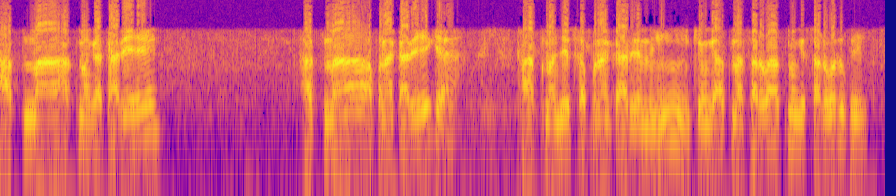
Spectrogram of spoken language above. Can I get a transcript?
आत्मा आत्मा का कार्य है? आत्मा अपना कार्य है क्या? आत्मा जैसे अपना कार्य नहीं, क्योंकि आत्मा सर्वात्मक सर्वरूप। है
